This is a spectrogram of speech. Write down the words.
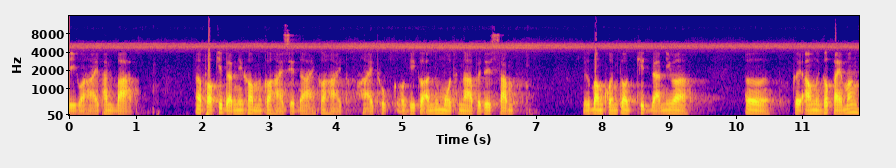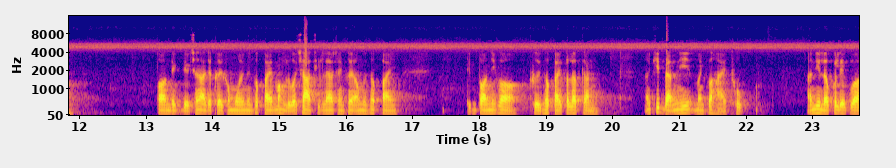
ดีกว่าหายพันบาทพอคิดแบบนี้เข้ามันก็หายเสียดายก็หายหายทุกข์บางทีก็อนุโมทนาไปด้วยซ้ำหรือบางคนก็คิดแบบนี้ว่า เออ เคยเอาเงินเข้าไปมั่ง ตอนเด็กๆฉันอาจจะเคยขโมยเงินเข้าไปบ้างหรือว่าชาติที่แล้ว ฉันเคยเอาเงินเข้าไป ถึงตอนนี้ก็คืนเข้าไปก็แล้วกัน คิดแบบนี้มันก็หายทุกข์อันนี้เราก็เรียกว่า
